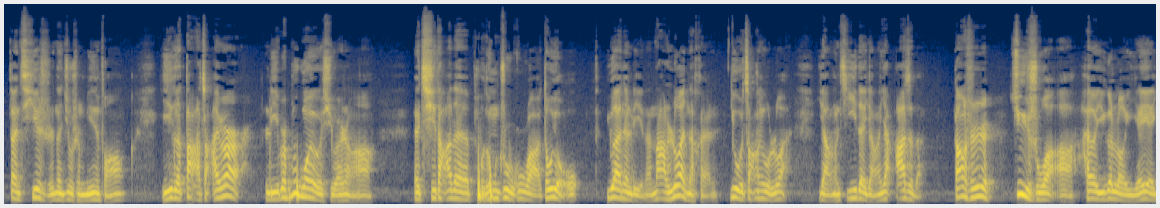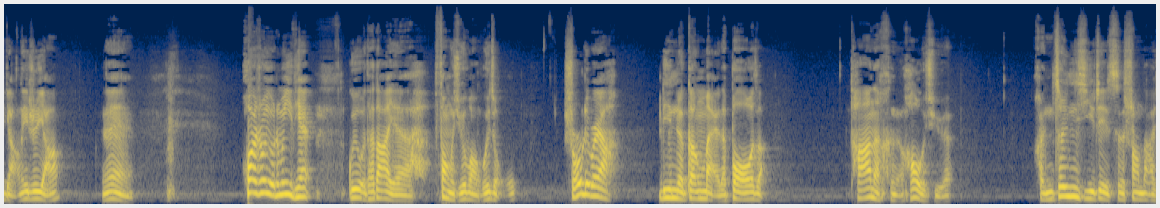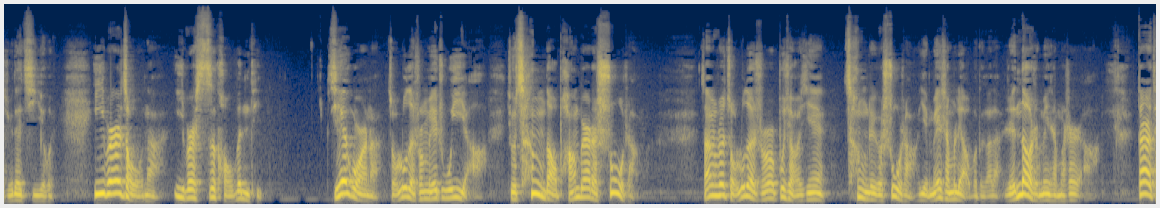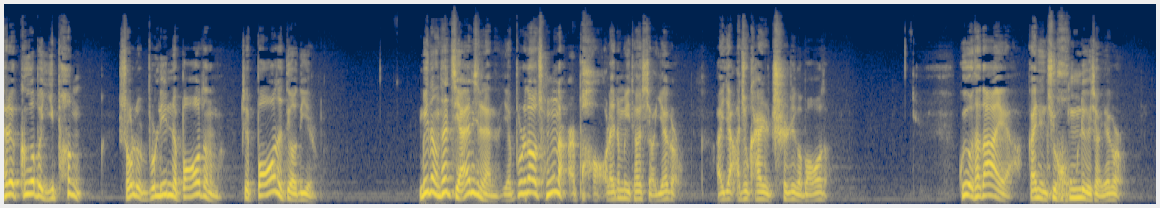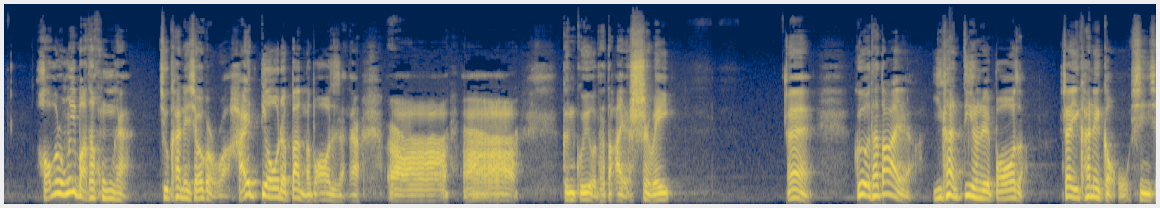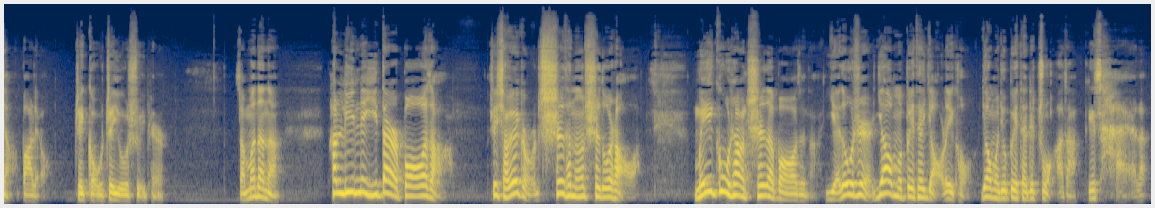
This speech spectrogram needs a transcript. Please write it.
但其实呢就是民房，一个大杂院里边不光有学生啊，那其他的普通住户啊都有。院子里呢，那乱得很，又脏又乱。养鸡的，养鸭子的。当时据说啊，还有一个老爷爷养了一只羊。哎，话说有这么一天，鬼友他大爷放学往回走，手里边呀拎着刚买的包子。他呢很好学，很珍惜这次上大学的机会，一边走呢一边思考问题。结果呢，走路的时候没注意啊，就蹭到旁边的树上了。咱们说走路的时候不小心蹭这个树上也没什么了不得的，人倒是没什么事啊。但是他这胳膊一碰，手里不是拎着包子呢吗？这包子掉地上了。没等他捡起来呢，也不知道从哪儿跑来这么一条小野狗，哎呀，就开始吃这个包子。鬼友他大爷啊，赶紧去轰这个小野狗，好不容易把它轰开，就看这小狗啊还叼着半个包子在那儿啊啊，跟鬼友他大爷示威。哎，鬼友他大爷啊！一看地上这包子，再一看这狗，心想：罢了，这狗真有水平。怎么的呢？他拎着一袋包子，这小野狗吃，它能吃多少啊？没顾上吃的包子呢，也都是要么被它咬了一口，要么就被它的爪子给踩了。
